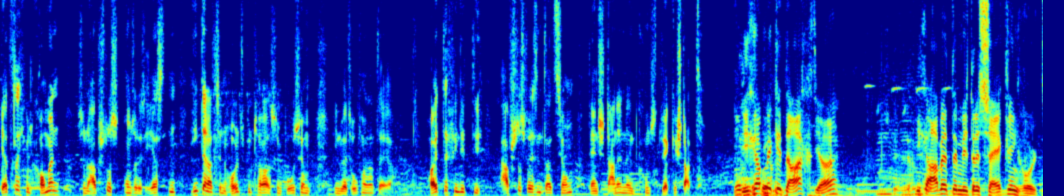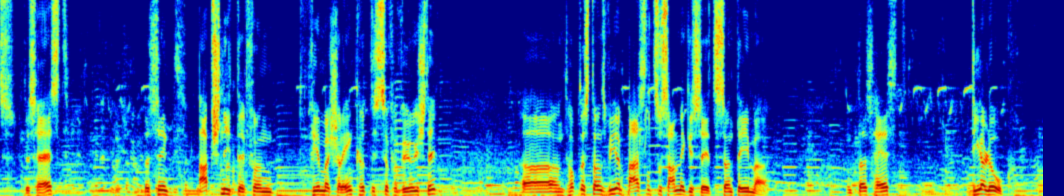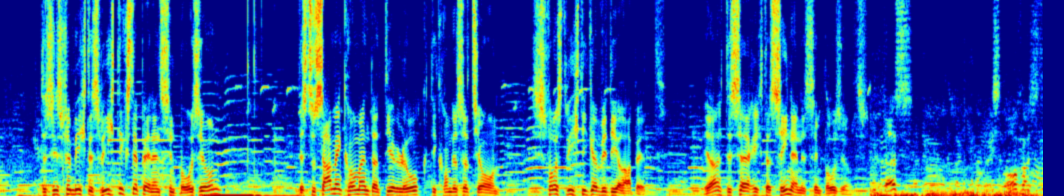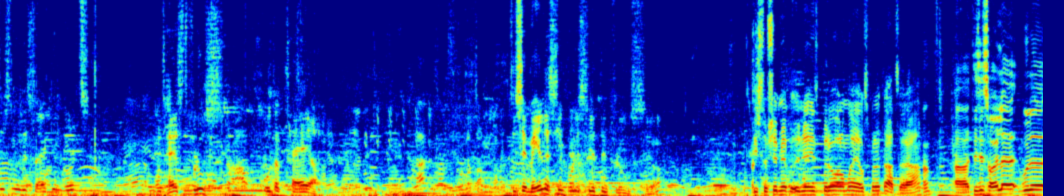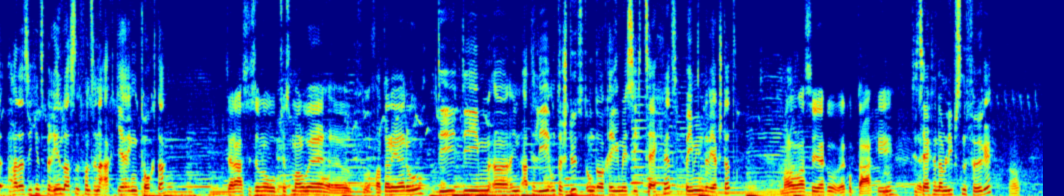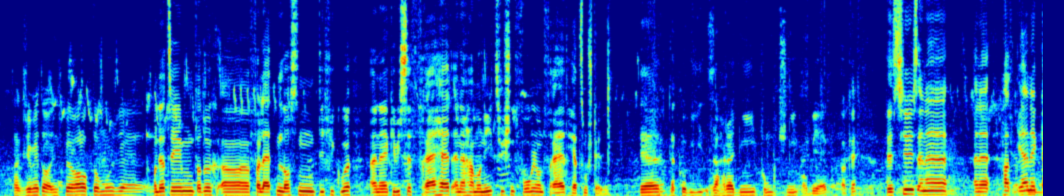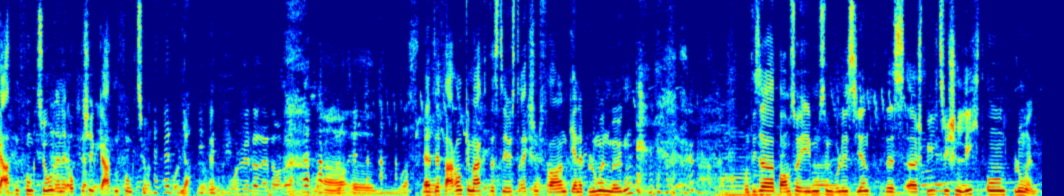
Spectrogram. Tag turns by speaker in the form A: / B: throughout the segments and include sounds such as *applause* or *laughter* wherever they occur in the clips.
A: Herzlich willkommen zum Abschluss unseres ersten internationalen Holzbildhauer-Symposium in Weidhofen an der Theier. Heute findet die Abschlusspräsentation der entstandenen Kunstwerke statt.
B: Ich habe mir gedacht, ja, ich arbeite mit Recyclingholz. Das heißt, das sind Abschnitte von Firma Schrenk hat das zur Verfügung gestellt äh, und habe das dann wie ein Puzzle zusammengesetzt, so ein Thema. Und das heißt Dialog. Das ist für mich das Wichtigste bei einem Symposium. Das Zusammenkommen, der Dialog, die Konversation. Das ist fast wichtiger wie die Arbeit. Ja, das ist eigentlich der Sinn eines Symposiums. Das ist auch aus diesem Recyclingholz und heißt Fluss oder Teier. Diese Welle symbolisiert den Fluss. Ja.
C: Die
D: Säule wurde, hat er sich inspirieren lassen von seiner achtjährigen Tochter,
C: která si se mnou občas maluje eh, v ateliéru.
D: die, die ihm äh, im Atelier unterstützt und auch regelmäßig zeichnet, bei ihm in der Werkstatt.
C: Malovala si jako, jako ptáky.
D: Sie zeichnet am liebsten Vögel
C: No. Takže mě to inspirovalo k tomu, že
D: und er hat sie eben dadurch äh, verleiten lassen, die Figur eine gewisse Freiheit, eine Harmonie zwischen Vogel und Freiheit herzustellen.
E: je takový zahradní funkční objekt.
D: Okay. Das hier ist eine, eine, hat eher eine Gartenfunktion, eine optische Gartenfunktion.
E: Ja.
D: Er hat die Erfahrung gemacht, dass die österreichischen Frauen gerne Blumen mögen. Und dieser Baum soll eben symbolisieren das äh, Spiel zwischen Licht und Blumen.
